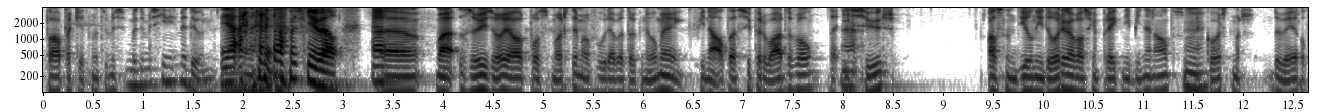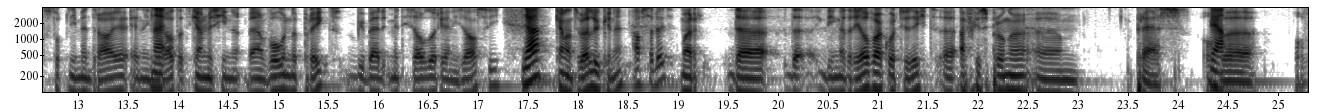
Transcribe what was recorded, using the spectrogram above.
totaalpakket moeten we, moeten misschien niet meer doen. Ja, misschien wel. Ja. Uh, maar sowieso, ja, postmortem, of hoe dat we het ook noemen, ik vind dat altijd super waardevol. Dat is zuur. Als een deal niet doorgaat, als je een project niet binnenhaalt, mm. akkoord, maar de wereld stopt niet met draaien. En inderdaad, het kan misschien bij een volgende project, bij, met diezelfde organisatie, ja? kan het wel lukken. Hè? Absoluut. Maar de, de, ik denk dat er heel vaak wordt gezegd, uh, afgesprongen um, prijs. Of, ja. uh, of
